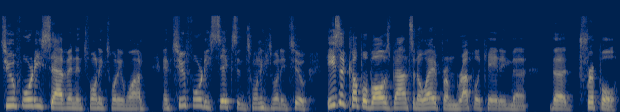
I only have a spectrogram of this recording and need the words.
247 in 2021, and 246 in 2022. He's a couple balls bouncing away from replicating the the triple,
